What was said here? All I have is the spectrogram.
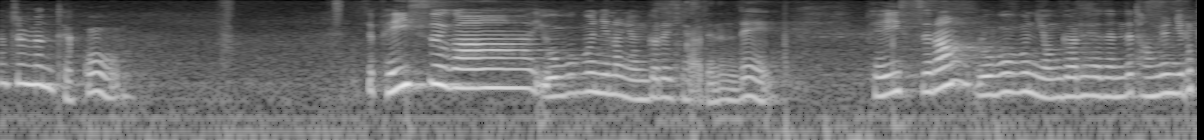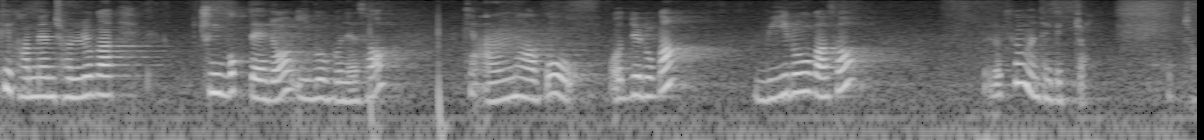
해주면 되고 이제 베이스가 이 부분이랑 연결이 돼야 되는데 베이스랑 이 부분이 연결이 해야 되는데 당연히 이렇게 가면 전류가 중복되죠 이 부분에서 이렇게 안 하고 어디로 가? 위로 가서 이렇게 오면 되겠죠 그렇죠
